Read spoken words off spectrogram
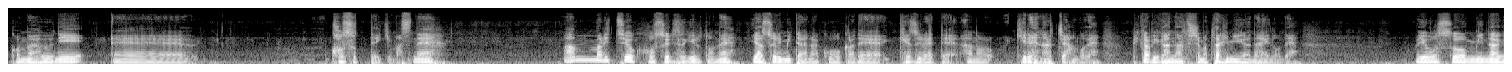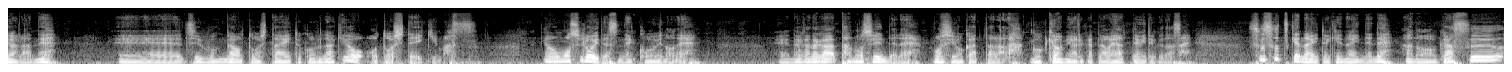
こんな風に、えー、こすっていきますね。あんまり強くこすりすぎるとね、ヤスリみたいな効果で削れて、あの、綺麗になっちゃうので、ピカピカになってしまったら意味がないので、様子を見ながらね、えー、自分が落としたいところだけを落としていきます。面白いですね、こういうのね。えー、なかなか楽しいんでね、もしよかったらご興味ある方はやってみてください。すすつけないといけないんでね、あの、ガス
